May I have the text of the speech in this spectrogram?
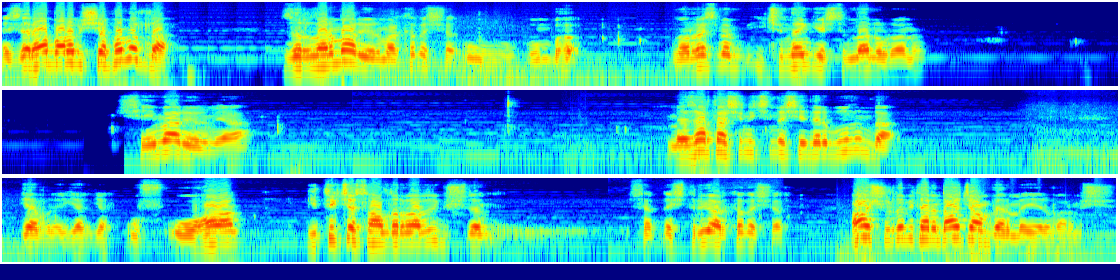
Ejderha bana bir şey yapamadı da. Zırhlarımı arıyorum arkadaşlar. Oo bomba. Lan resmen içinden geçtim lan oranın. Şeyimi arıyorum ya. Mezar taşının içinde şeyleri bulurum da. Gel buraya gel gel. Uf oha lan. Gittikçe saldırıları güçlen sertleştiriyor arkadaşlar. Ha şurada bir tane daha can verme yeri varmış.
